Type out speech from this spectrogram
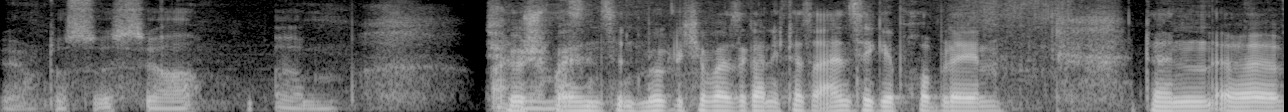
Okay, das ist ja. Ähm, Türschwellen sind möglicherweise gar nicht das einzige Problem. Denn äh,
